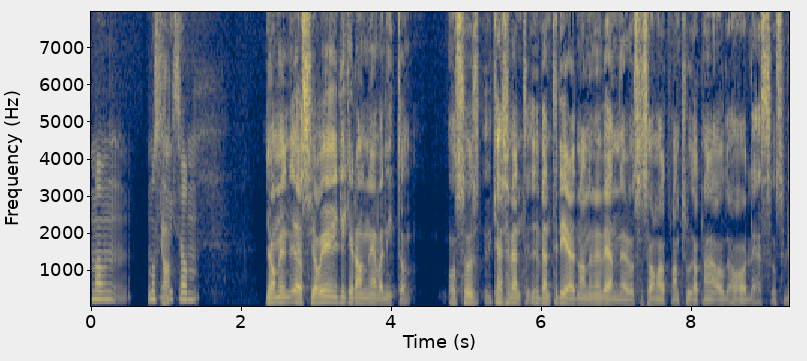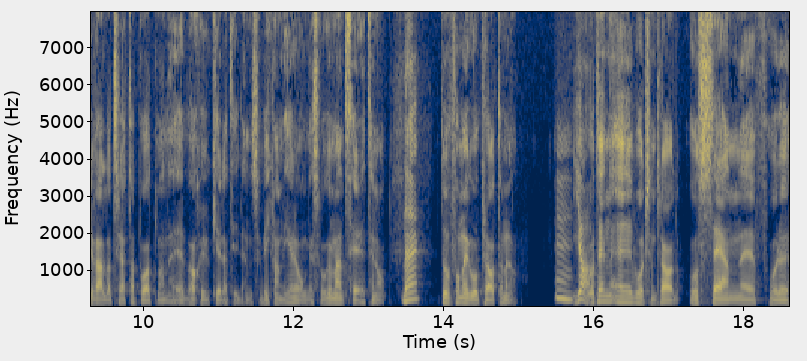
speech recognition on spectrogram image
Man måste Ja. liksom... Ja, men alltså, jag var ju likadan när jag var 19. Och så kanske vent ventilerade man med vänner och så sa man att man trodde att man hade ALS. Och så blev alla trötta på att man eh, var sjuk hela tiden. Så fick man mer ångest, så vågade man inte säga det till någon. Nej. Då får man gå och prata med någon. Ja. Gå till en eh, vårdcentral och sen eh, får du...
